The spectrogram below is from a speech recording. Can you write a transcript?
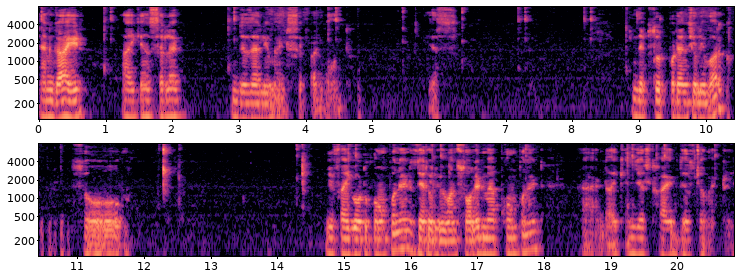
and guide I can select these elements if I want yes. That should potentially work. So if I go to components there will be one solid map component and I can just hide this geometry.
